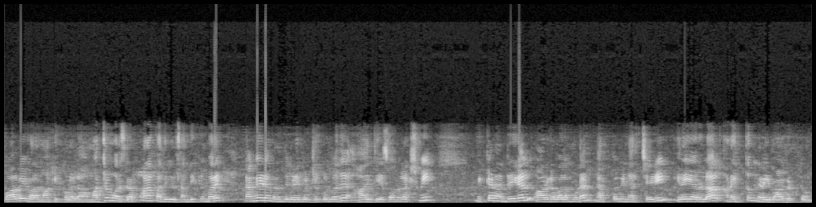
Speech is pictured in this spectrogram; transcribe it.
வாழ்வை வளமாக்கிக் கொள்ளலாம். மற்றும் ஒரு சிறப்பான பதிவில் சந்திக்கும் வரை தங்களிடமிருந்து விடைபெற்றுக் கொள்வது ஆதித்ய சோமலக்ஷ்மி. மிக்க நன்றிகள். வாழ்க வளமுடன். நற்பவி நற்செழி. இறையருளால் அனைத்தும் நிறைவாகட்டும்.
